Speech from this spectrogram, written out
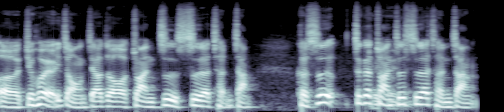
呃就会有一种叫做专制式的成长。可是这个专制式的成长，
